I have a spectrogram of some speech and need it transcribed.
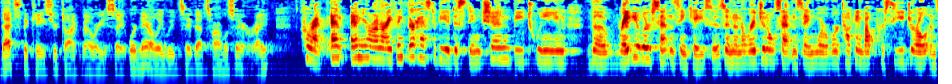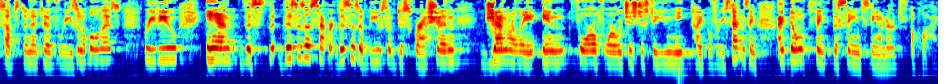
That's the case you're talking about where you say, ordinarily we'd say that's harmless error, right? Correct. And, Your Honor, I think there has to be a distinction between the regular sentencing cases in an original sentencing where we're talking about procedural and substantive reasonableness review, and this this is a separate, this is abuse of discretion generally in 404, which is just a unique type of resentencing. I don't think the same standards apply.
